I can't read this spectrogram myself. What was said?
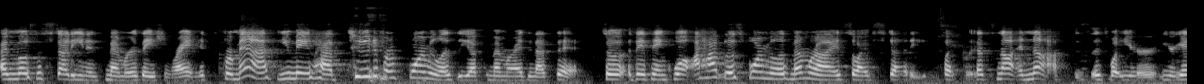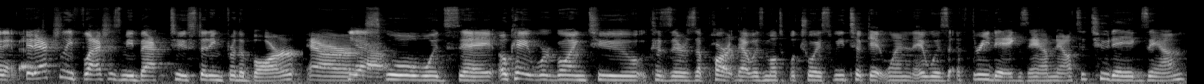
and most of studying is memorization, right? It's for math, you may have two different formulas that you have to memorize, and that's it. So they think, well, I have those formulas memorized, so I've studied, but that's not enough. Is, is what you're you're getting at. It actually flashes me back to studying for the bar. Our Yeah. school would say, okay, we're going to, because there's a part that was multiple choice. We took it when it was a three day exam. Now it's a two day exam.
